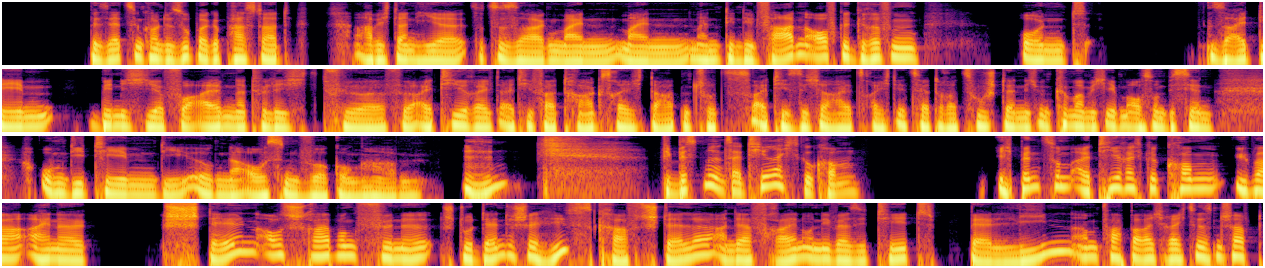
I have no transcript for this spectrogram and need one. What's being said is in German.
besetzen konnte, super gepasst hat, habe ich dann hier sozusagen mein, mein, mein, den, den Faden aufgegriffen. Und seitdem bin ich hier vor allem natürlich für, für IT-Recht, IT-Vertragsrecht, Datenschutz, IT-Sicherheitsrecht etc. zuständig und kümmere mich eben auch so ein bisschen um die Themen, die irgendeine Außenwirkung haben. Mhm. Wie bist du ins IT-Recht gekommen? Ich bin zum IT-Recht gekommen über eine Stellenausschreibung für eine studentische Hilfskraftstelle an der Freien Universität Berlin am Fachbereich Rechtswissenschaft.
